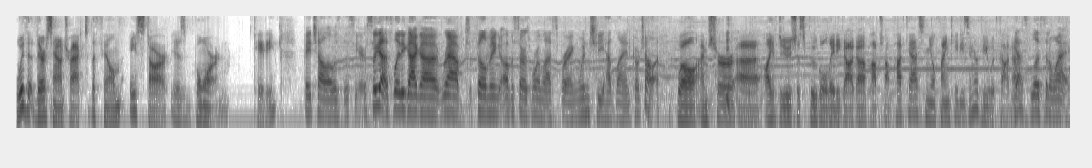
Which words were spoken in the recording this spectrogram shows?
with their soundtrack to the film A Star is Born. Katie? Beychella was this year. So yes, Lady Gaga wrapped filming of A Star Is Born last spring when she headlined Coachella. Well, I'm sure uh, all you have to do is just Google Lady Gaga Pop Shop Podcast and you'll find Katie's interview with Gaga. Yes, listen away.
